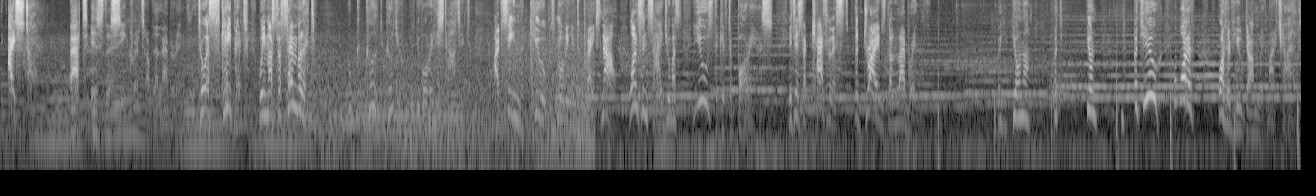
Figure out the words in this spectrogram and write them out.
The Ice Storm! That is the secret of the labyrinth. To escape it, we must assemble it! Oh, good, good. You, you've already started. I've seen the cubes moving into place. Now, once inside, you must use the gift of Boreas. It is the catalyst that drives the labyrinth. You're not... But... You're... But you... What have... What have you done with my child?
